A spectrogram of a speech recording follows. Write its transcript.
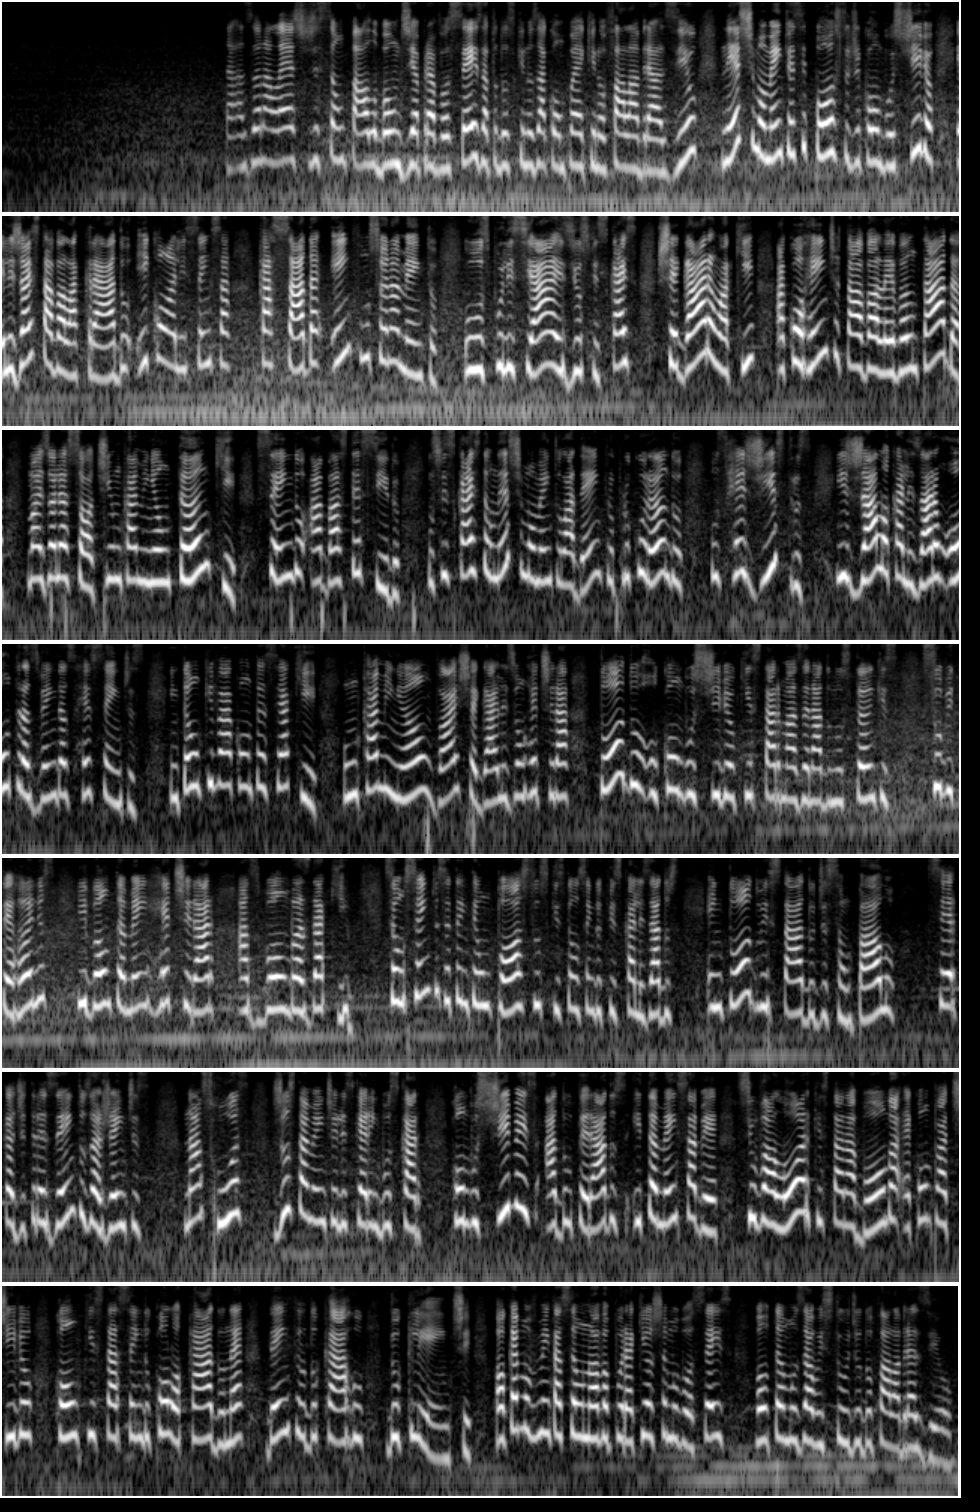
Na Zona Leste de São Paulo, bom dia para vocês, a todos que nos acompanham aqui no Fala Brasil. Neste momento, esse posto de combustível, ele já estava lacrado e com a licença caçada em funcionamento. Os policiais e os fiscais chegaram aqui, a corrente estava levantada, mas olha só, tinha um caminhão tanque sendo abastecido. Os fiscais estão neste momento lá dentro procurando os registros e já localizaram outras vendas recentes. Então, o que vai acontecer aqui? Um caminhão vai chegar, eles vão retirar todo o combustível que está armazenado nos tanques subterrâneos e vão também retirar as bombas daqui. São 171 postos que estão sendo fiscalizados em todo o estado de São Paulo cerca de 300 agentes nas ruas. Justamente eles querem buscar combustíveis adulterados e também saber se o valor que está na bomba é compatível com o que está sendo colocado né, dentro do carro do cliente. Qualquer movimentação nova por aqui, eu chamo vocês. Voltamos ao estúdio do Fala Brasil.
